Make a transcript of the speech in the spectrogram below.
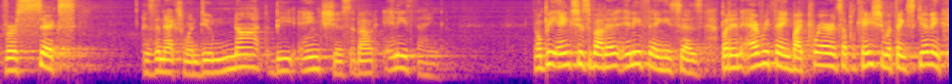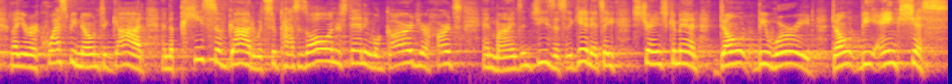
Verse 6 is the next one. Do not be anxious about anything. Don't be anxious about anything, he says, but in everything, by prayer and supplication with thanksgiving, let your requests be known to God, and the peace of God, which surpasses all understanding, will guard your hearts and minds in Jesus. Again, it's a strange command. Don't be worried, don't be anxious.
